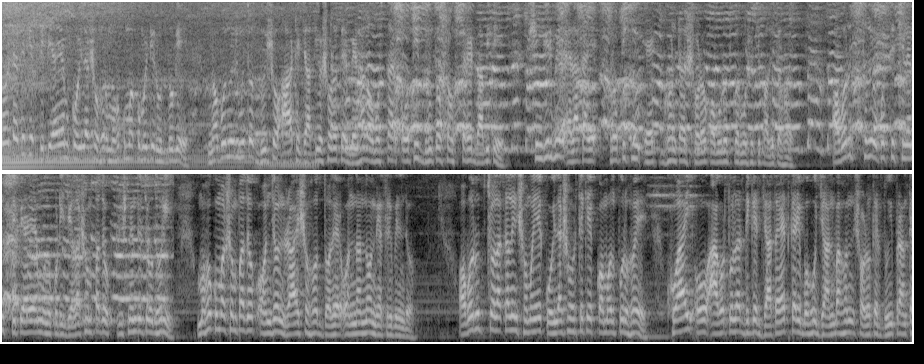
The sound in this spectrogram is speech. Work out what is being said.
নয়টা থেকে সিপিআইএম কৈলাসহর মহকুমা কমিটির উদ্যোগে নবনির্মিত দুইশো আট জাতীয় সড়কের বেহাল অবস্থার অতি দ্রুত সংস্কারের দাবিতে সিঙ্গিরবিল এলাকায় প্রতীকী এক ঘণ্টার সড়ক অবরোধ কর্মসূচি পালিত হয়। অবরোধস্থলে উপস্থিত ছিলেন সিপিআইএম ঊনকোটি জেলা সম্পাদক কৃষ্ণেন্দু চৌধুরী, মহকুমা সম্পাদক অঞ্জন রায় সহ দলের অন্যান্য নেতৃবৃন্দ। অবরোধ চলাকালীন সময়ে কৈলাসহর থেকে কমলপুর হয়ে খোয়াই ও আগরতলার দিকে যাতায়াতকারী বহু যানবাহন সড়কের দুই প্রান্তে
